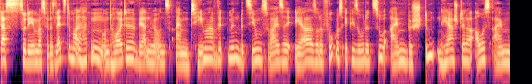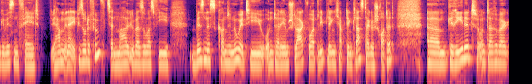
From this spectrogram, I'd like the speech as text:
Das zu dem, was wir das letzte Mal hatten. Und heute werden wir uns einem Thema widmen, beziehungsweise eher so eine Fokus-Episode zu einem bestimmten Hersteller aus einem gewissen Feld. Wir haben in der Episode 15 mal über sowas wie Business Continuity unter dem Schlagwort Liebling, ich habe den Cluster geschrottet, ähm, geredet und darüber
